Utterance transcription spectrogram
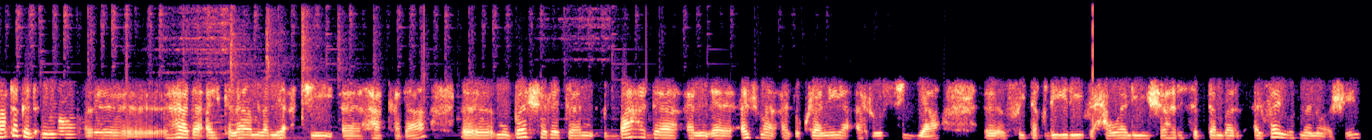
أعتقد أن آه هذا الكلام لم يأتي آه هكذا آه مباشرة بعد الأزمة الأوكرانية الروسية في تقديري في حوالي شهر سبتمبر 2022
